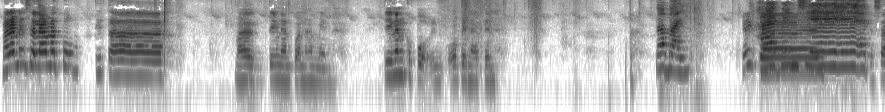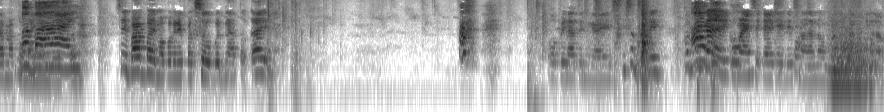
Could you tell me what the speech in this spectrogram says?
Maraming salamat po Tita. Magtingnan po namin. Tingnan ko po. Open natin. Bye-bye. Hey guys! Kasama ko Bye-bye. ngayon dito. Say bye-bye. Mapag pagsugod na to. Kay. Open natin guys. Isang sabi. Kung di kay kumain si Kay kay Liz ng ano, manggang hilaw.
